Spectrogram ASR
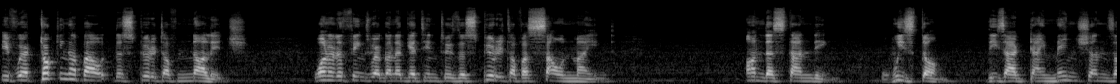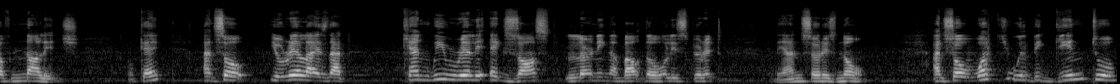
If we're talking about the spirit of knowledge, one of the things we're going to get into is the spirit of a sound mind, understanding, wisdom. These are dimensions of knowledge. Okay? And so you realize that can we really exhaust learning about the Holy Spirit? The answer is no. And so what you will begin to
